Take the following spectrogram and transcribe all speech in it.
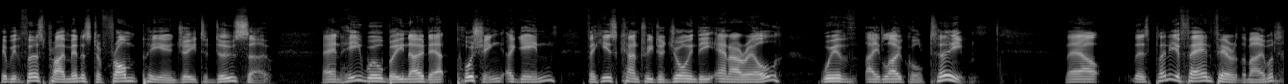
He'll be the first Prime Minister from PNG to do so. And he will be, no doubt, pushing again for his country to join the NRL with a local team. Now, there's plenty of fanfare at the moment.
